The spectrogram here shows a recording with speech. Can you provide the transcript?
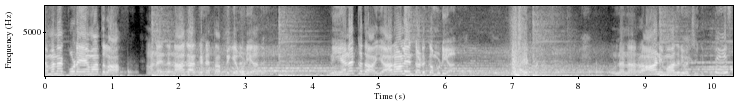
எமனை கூட ஏமாத்தலாம். ஆனா இந்த நாகா கிட்ட தப்பிக்க முடியாது. நீ எனக்கு தான் யாராலையும் தடுக்க முடியாது. பயப்படாத. உன்னை நான் ராணி மாதிரி வச்சுக்க ப்ளீஸ்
